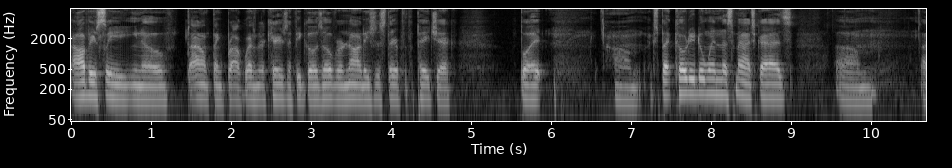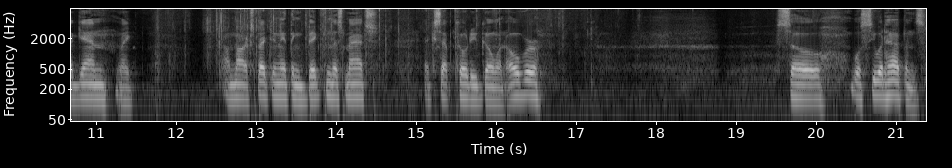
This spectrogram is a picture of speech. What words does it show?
obviously, you know, I don't think Brock Lesnar cares if he goes over or not. He's just there for the paycheck. But um, expect Cody to win this match, guys. Um, again, like I'm not expecting anything big from this match, except Cody going over. So we'll see what happens.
